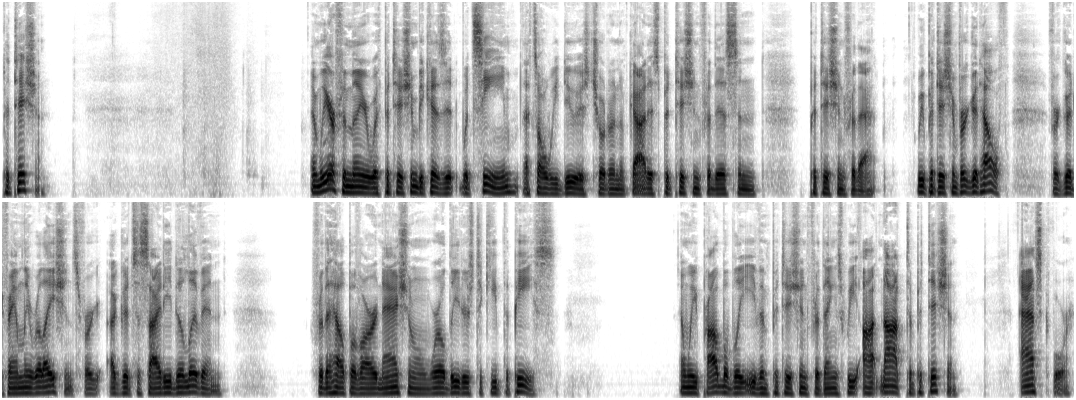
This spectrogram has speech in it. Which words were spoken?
Petition. And we are familiar with petition because it would seem that's all we do as children of God is petition for this and petition for that. We petition for good health, for good family relations, for a good society to live in, for the help of our national and world leaders to keep the peace. And we probably even petition for things we ought not to petition, ask for.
